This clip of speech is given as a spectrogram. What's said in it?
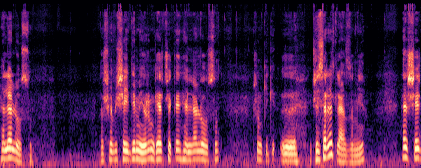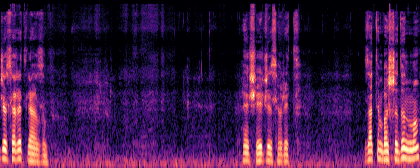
Helal olsun. Başka bir şey demiyorum. Gerçekten helal olsun. Çünkü e, cesaret lazım ya. Her şey cesaret lazım. Her şey cesaret. Zaten başladın mı?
